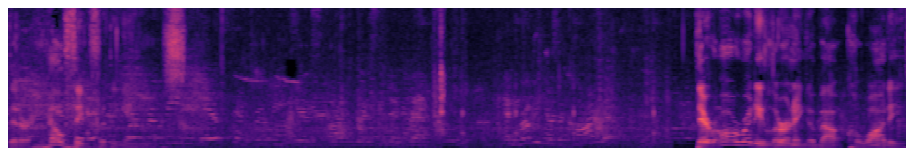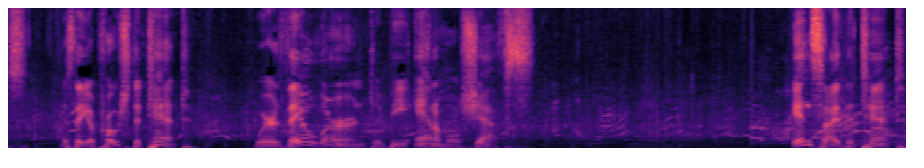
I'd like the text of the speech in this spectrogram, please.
that are healthy for the animals. They're already learning about coatis as they approach the tent where they'll learn to be animal chefs. Inside the tent,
